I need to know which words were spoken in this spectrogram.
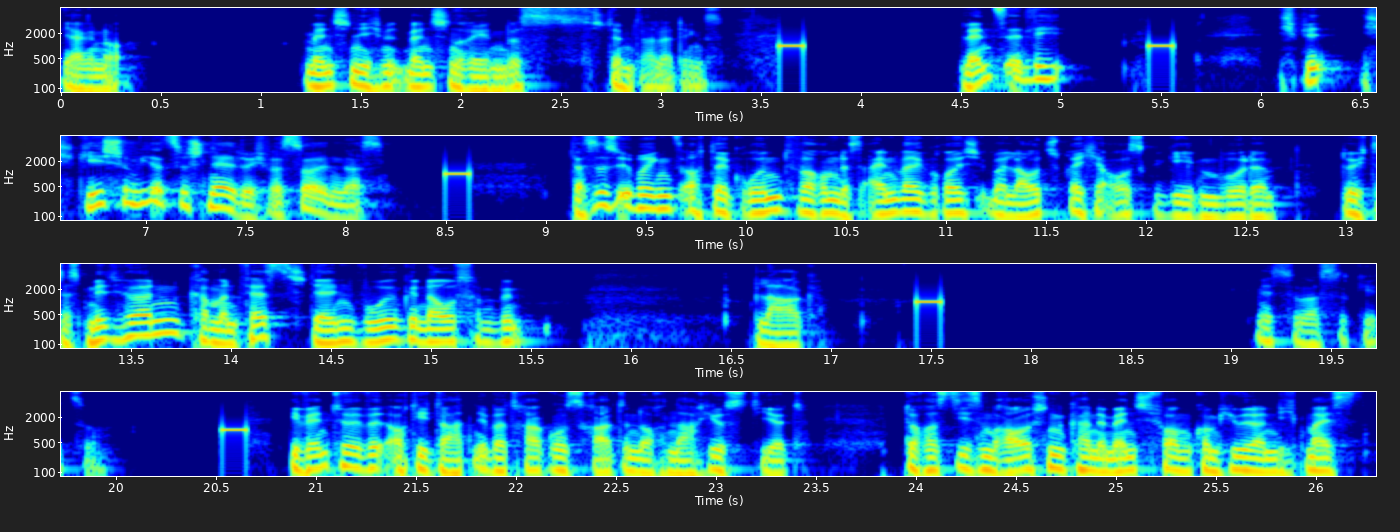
Ja, genau. Menschen nicht mit Menschen reden, das stimmt allerdings. Letztendlich... Ich, bin, ich gehe schon wieder zu schnell durch, was soll denn das? Das ist übrigens auch der Grund, warum das Einwahlgeräusch über Lautsprecher ausgegeben wurde. Durch das Mithören kann man feststellen, wo genau es lag. Weißt du was, das geht so. Eventuell wird auch die Datenübertragungsrate noch nachjustiert. Doch aus diesem Rauschen kann der Mensch vor dem Computer nicht meist...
